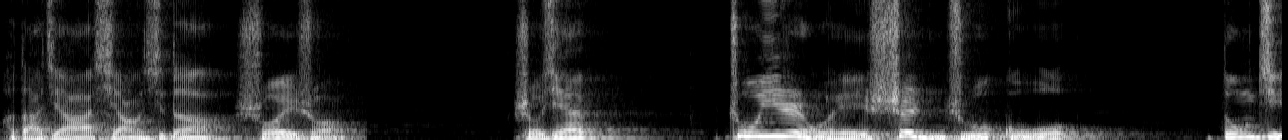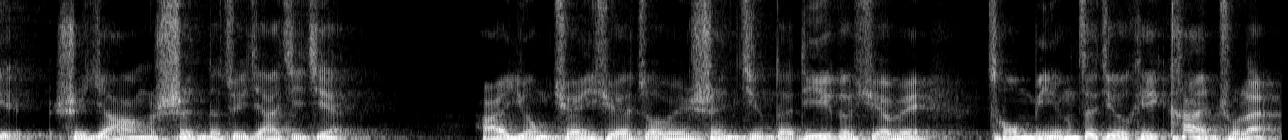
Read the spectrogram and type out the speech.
和大家详细的说一说。首先，中医认为肾主骨，冬季是养肾的最佳季节，而涌泉穴作为肾经的第一个穴位，从名字就可以看出来，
